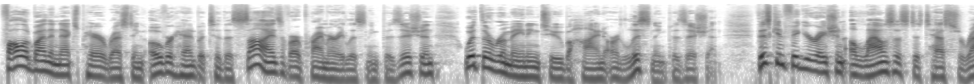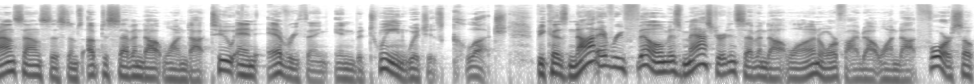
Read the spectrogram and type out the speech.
followed by the next pair resting overhead but to the sides of our primary listening position, with the remaining two behind our listening position. This configuration allows us to test surround sound systems up to 7.1.2 and everything in between, which is clutch, because not every film is mastered in 7.1 5.1 or 5.1.4, so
